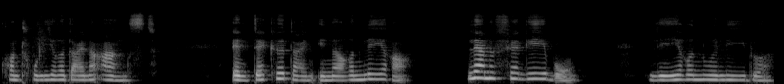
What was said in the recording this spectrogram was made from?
kontrolliere deine Angst, entdecke deinen inneren Lehrer, Lerne Vergebung. Lehre nur Liebe.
